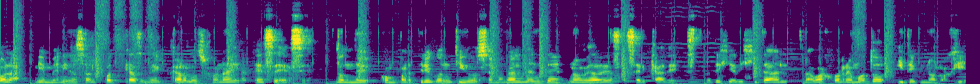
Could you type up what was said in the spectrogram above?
Hola, bienvenidos al podcast de Carlos Jonay SS, donde compartiré contigo semanalmente novedades acerca de estrategia digital, trabajo remoto y tecnología.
